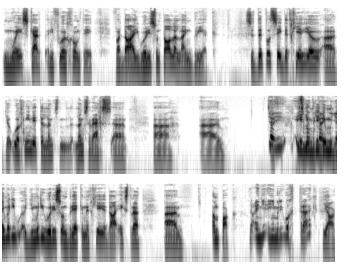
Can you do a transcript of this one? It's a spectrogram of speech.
mooi skerp in die voorgrond het wat daai horisontale lyn breek. So dit wil sê dit gee jou uh jou oog nie net 'n links links regs uh uh uh Ja, jy jy, jy, jy, jy, moet, jy moet die jy moet die horison breek en dit gee jou daai ekstra ehm um, impak. Ja, en jy, en jy moet die oog trek. Ja.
